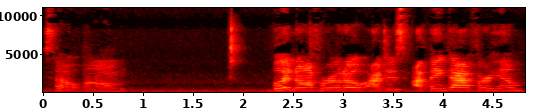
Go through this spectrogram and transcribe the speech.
So, um, but no, for real though, I just I thank God for him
